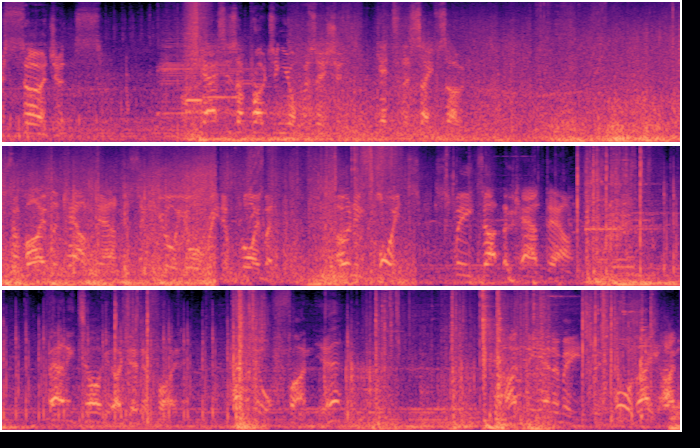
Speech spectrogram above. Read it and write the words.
resurgence. Gas is approaching your position. Get to the safe zone. Survive the countdown to secure your redeployment. Earning points speeds up the countdown. Bounty target identified. Have a little fun, yeah? Hunt the enemies before they hunt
